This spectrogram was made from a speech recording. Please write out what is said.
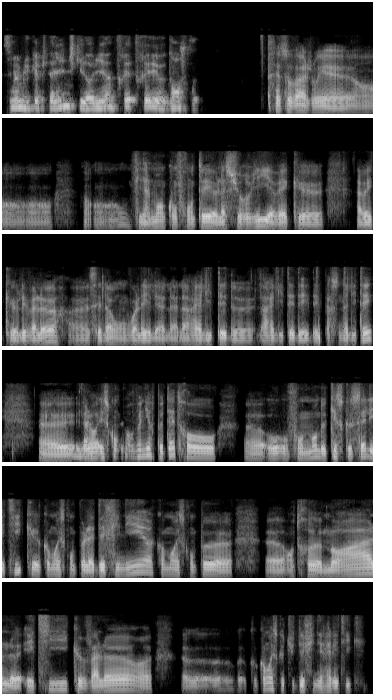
c'est même du capitalisme qui devient très très dangereux. Très sauvage, oui, euh, en, en, finalement confronter la survie avec euh, avec les valeurs. Euh, c'est là où on voit les, la, réalité de la réalité des, des personnalités. alors, est-ce qu'on peut revenir peut-être au, au, fondement de qu'est-ce que c'est l'éthique? Comment est-ce qu'on peut la définir? Comment est-ce qu'on peut entre morale, éthique, valeur Comment est-ce que tu définirais l'éthique?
